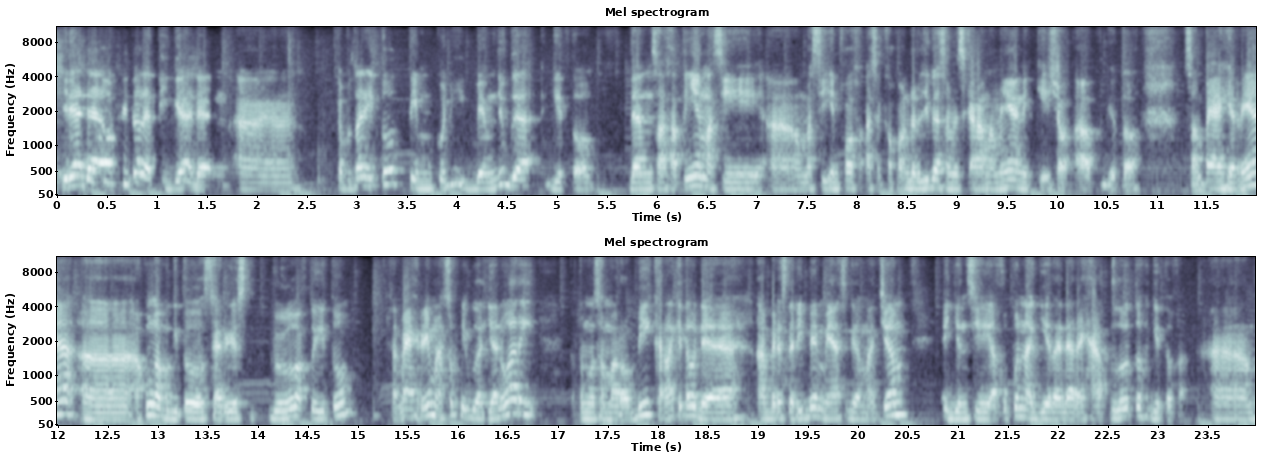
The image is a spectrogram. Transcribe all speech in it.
Jadi ada waktu itu ada tiga dan uh, kebetulan itu timku di BEM juga gitu. Dan salah satunya masih uh, masih involved as a co-founder juga sampai sekarang namanya Nicky Shout Up gitu. Sampai akhirnya uh, aku nggak begitu serius dulu waktu itu. Sampai akhirnya masuk di bulan Januari ketemu sama Robby karena kita udah uh, beres dari BEM ya segala macam. Agensi aku pun lagi rada rehat dulu tuh gitu. Uh,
